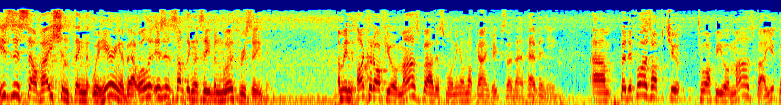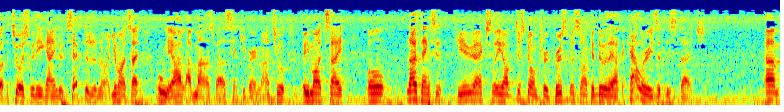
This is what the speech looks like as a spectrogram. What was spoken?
is this salvation thing that we're hearing about, well, is it something that's even worth receiving? I mean, I could offer you a Mars bar this morning. I'm not going to because I don't have any. Um, but if I was offered to, to offer you a Mars bar, you've got the choice whether you're going to accept it or not. You might say, oh yeah, I love Mars bars, thank you very much. Or, or you might say, well, no thanks Hugh, actually I've just gone through Christmas and I can do without the calories at this stage. Um,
